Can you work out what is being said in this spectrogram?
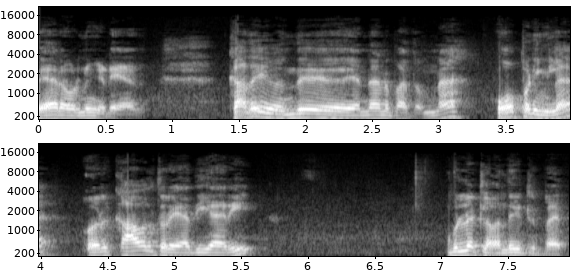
வேறு ஒன்றும் கிடையாது. கதை வந்து என்னன்னு பார்த்தோம்னா ஓப்பனிங்கில் ஒரு காவல்துறை அதிகாரி புல்லட்டில் வந்துக்கிட்டு இருப்பார்.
